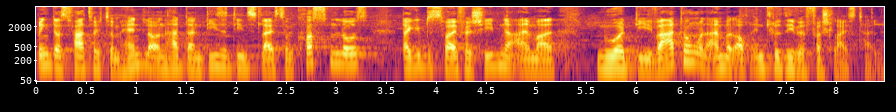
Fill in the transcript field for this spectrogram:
bringt das Fahrzeug zum Händler und hat dann diese Dienstleistung kostenlos. Da gibt es zwei verschiedene. Einmal nur die Wartung und einmal auch inklusive Verschleißteile.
